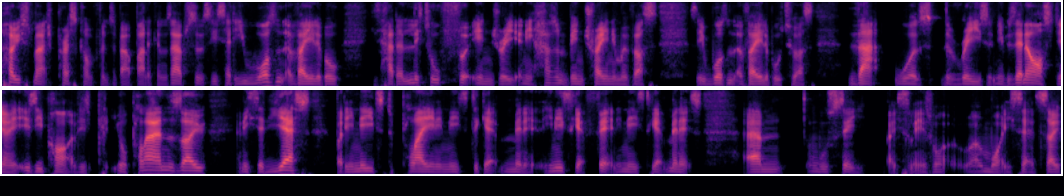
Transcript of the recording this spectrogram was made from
post match press conference about Balogun's absence. He said he wasn't available. He's had a little foot injury and he hasn't been training with us. So he wasn't available to us. That was the reason. He was then asked, you know, is he part of his your plans though? And he said yes, but he needs to play and he needs to get minutes. He needs to get fit and he needs to get minutes. Um, and we'll see basically is what what he said. So, you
